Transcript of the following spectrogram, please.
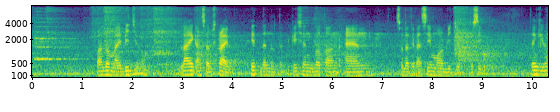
follow my video. Like and subscribe. Hit the notification button and so that you can see more video to see. Thank you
